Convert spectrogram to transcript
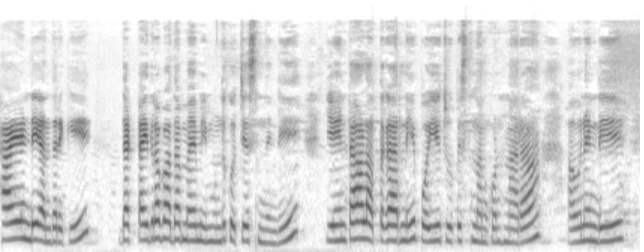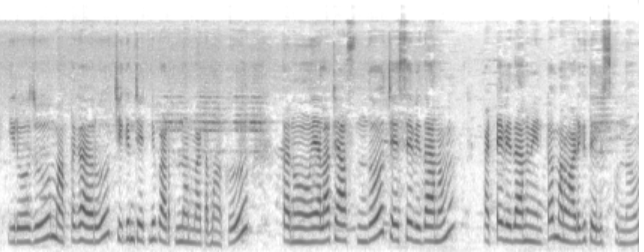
హాయ్ అండి అందరికీ. దట్ హైదరాబాద్ అమ్మాయి మీ ముందుకు వచ్చేసిందండి. ఏంటా వాళ్ళ అత్తగారిని పొయ్యి చూపిస్తుంది అనుకుంటున్నారా? అవునండి. ఈరోజు మా అత్తగారు చికెన్ చట్నీ పడుతుందన్నమాట మాకు. తను ఎలా చేస్తుందో చేసే విధానం పట్టే విధానం ఏంటో మనం అడిగి తెలుసుకుందాం.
